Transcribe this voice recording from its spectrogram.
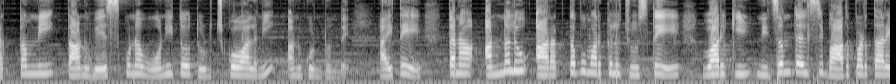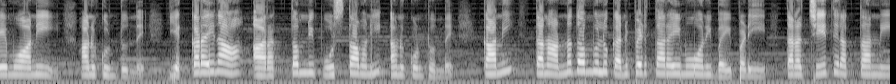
రక్తంని తాను వేసుకున్న ఓనితో తుడుచుకోవాలని అనుకుంటుంది. అయితే తన అన్నలు ఆ రక్తపు మరకలు చూస్తే వారికి నిజం తెలిసి బాధపడతారేమో అని అనుకుంటుంది. ఎక్కడైనా ఆ రక్తంని పూస్తామని అనుకుంటుంది. కానీ తన అన్నదమ్ములు కనిపెడతారేమో అని భయపడి తన చేతి రక్తాన్ని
